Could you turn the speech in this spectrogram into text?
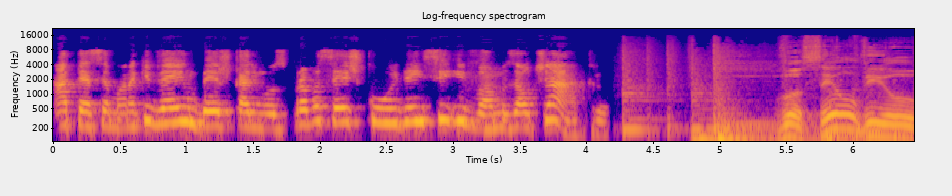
Até semana que vem. Um beijo carinhoso para vocês. Cuidem-se e vamos ao teatro. Você ouviu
